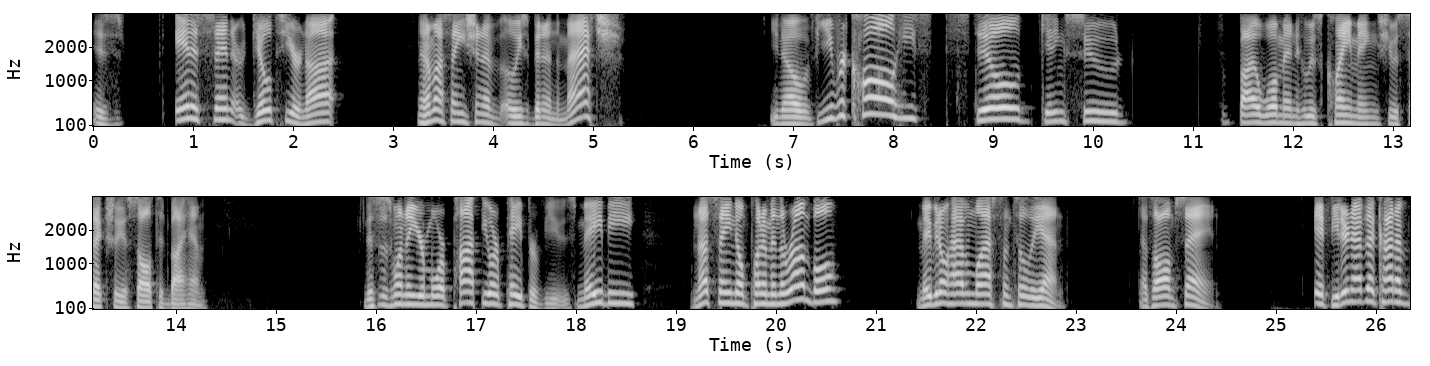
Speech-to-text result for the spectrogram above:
is innocent or guilty or not. And I'm not saying he shouldn't have at least been in the match. You know, if you recall, he's still getting sued by a woman who is claiming she was sexually assaulted by him. This is one of your more popular pay per views. Maybe, I'm not saying don't put him in the Rumble. Maybe don't have him last until the end. That's all I'm saying. If you didn't have that kind of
